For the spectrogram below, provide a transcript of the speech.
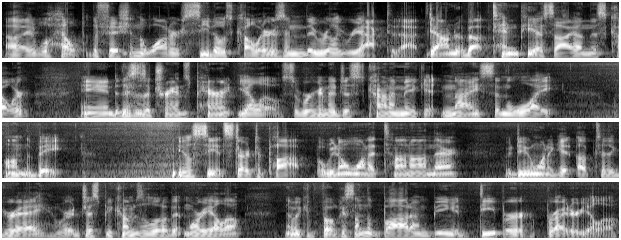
Uh, it will help the fish in the water see those colors and they really react to that. Down to about 10 psi on this color. And this is a transparent yellow, so we're gonna just kind of make it nice and light on the bait. You'll see it start to pop, but we don't want a ton on there. We do want to get up to the gray where it just becomes a little bit more yellow. Then we can focus on the bottom being a deeper, brighter yellow.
